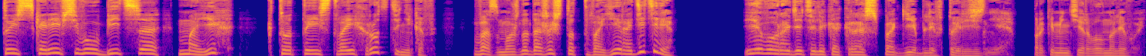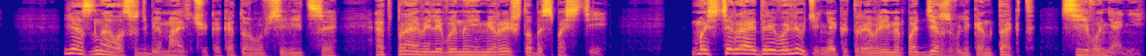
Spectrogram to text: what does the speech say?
«То есть, скорее всего, убийца моих? Кто-то из твоих родственников? Возможно, даже что твои родители?» «Его родители как раз погибли в той резне», — прокомментировал нулевой. «Я знал о судьбе мальчика, которого всевидцы отправили в иные миры, чтобы спасти. Мастера и древолюди некоторое время поддерживали контакт с его няней.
